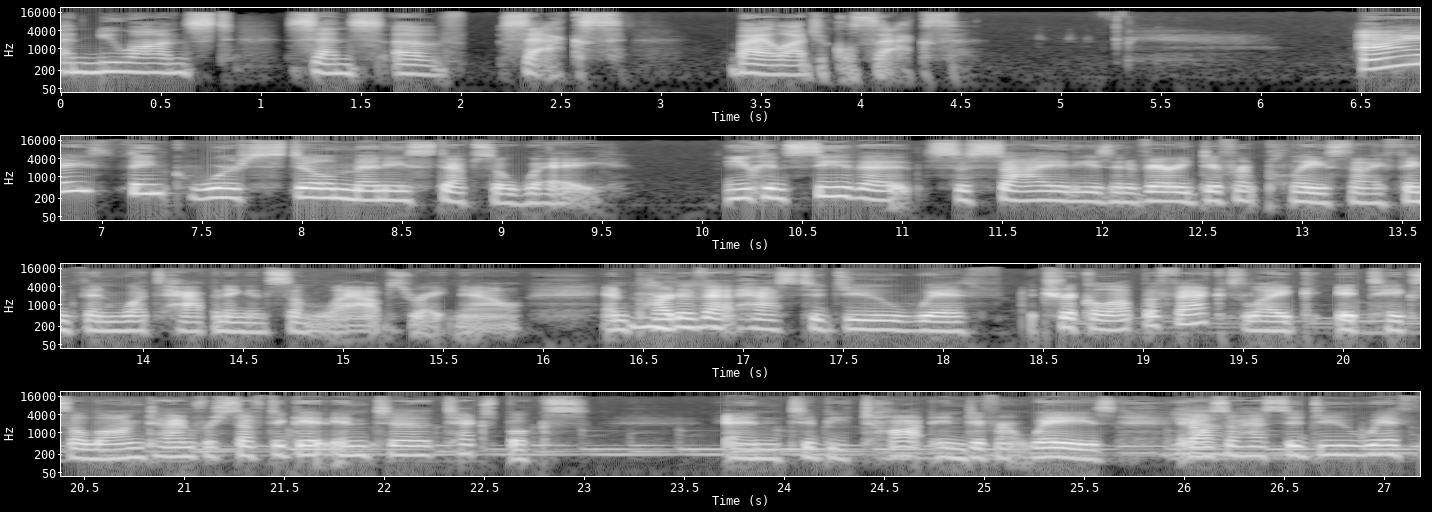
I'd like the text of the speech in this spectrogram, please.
a nuanced sense of sex, biological sex? I think we're still many steps away. you can see that society is in a very different place than I think than what's happening in some labs right now. And part mm-hmm. of that has to do with the trickle up effect, like it takes a long time for stuff to get into textbooks and to be taught in different ways. Yeah. It also has to do with,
